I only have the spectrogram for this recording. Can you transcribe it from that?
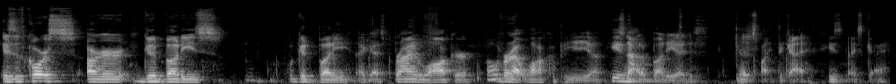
is, of course, our good buddies, good buddy, I guess, Brian Walker over at Walkopedia. He's not a buddy. I just, I just like the guy. He's a nice guy.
